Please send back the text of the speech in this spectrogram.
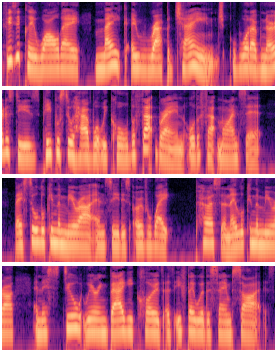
Physically, while they make a rapid change, what I've noticed is people still have what we call the fat brain or the fat mindset. They still look in the mirror and see this overweight person. They look in the mirror and they're still wearing baggy clothes as if they were the same size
